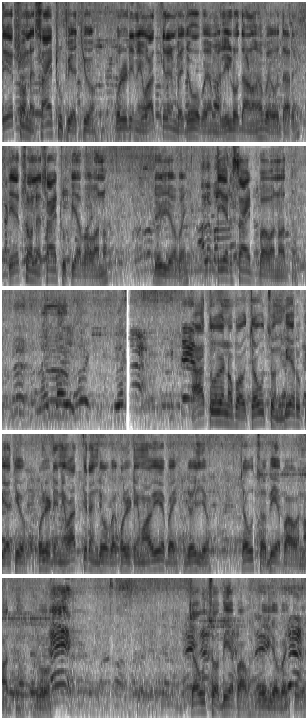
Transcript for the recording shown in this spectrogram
તેરસો ને સાઠ રૂપિયા થયો. ક્વોલિટીની વાત કરીએ ને ભાઈ જોવો ભાઈ, એમાં લીલો દાણો હે ભાઈ વધારે. તેરસો ને સાઠ રૂપિયા ભાવવાનો જોઈ લો ભાઈ, તેર સાઠ ભાવવાનો હતો. આ તો એનો ભાવ ચૌદસો ને બે રૂપિયા થયો. ક્વોલિટીની વાત કરીએ ને જોવો ભાઈ ક્વોલિટીમાં આવીએ ભાઈ, જોઈ લો ચૌદસો બે ભાવનો આજનો જુઓ. ચૌદસો બે ભાવ, જોઈ લો ભાઈ, તું.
